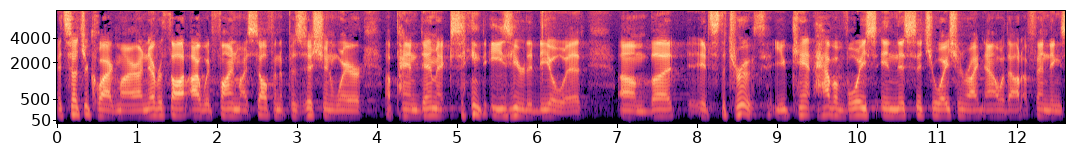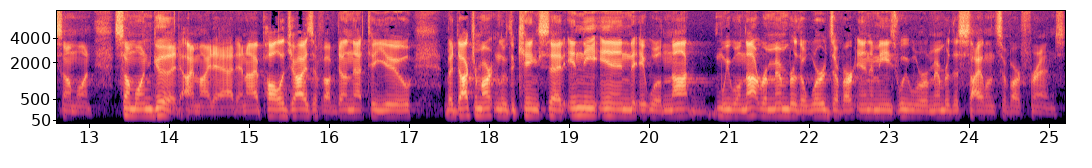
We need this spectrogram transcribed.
It's such a quagmire. I never thought I would find myself in a position where a pandemic seemed easier to deal with. Um, but it's the truth. You can't have a voice in this situation right now without offending someone, someone good, I might add. And I apologize if I've done that to you. But Dr. Martin Luther King said, "In the end, it will not. We will not remember the words of our enemies. We will remember the silence of our friends."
